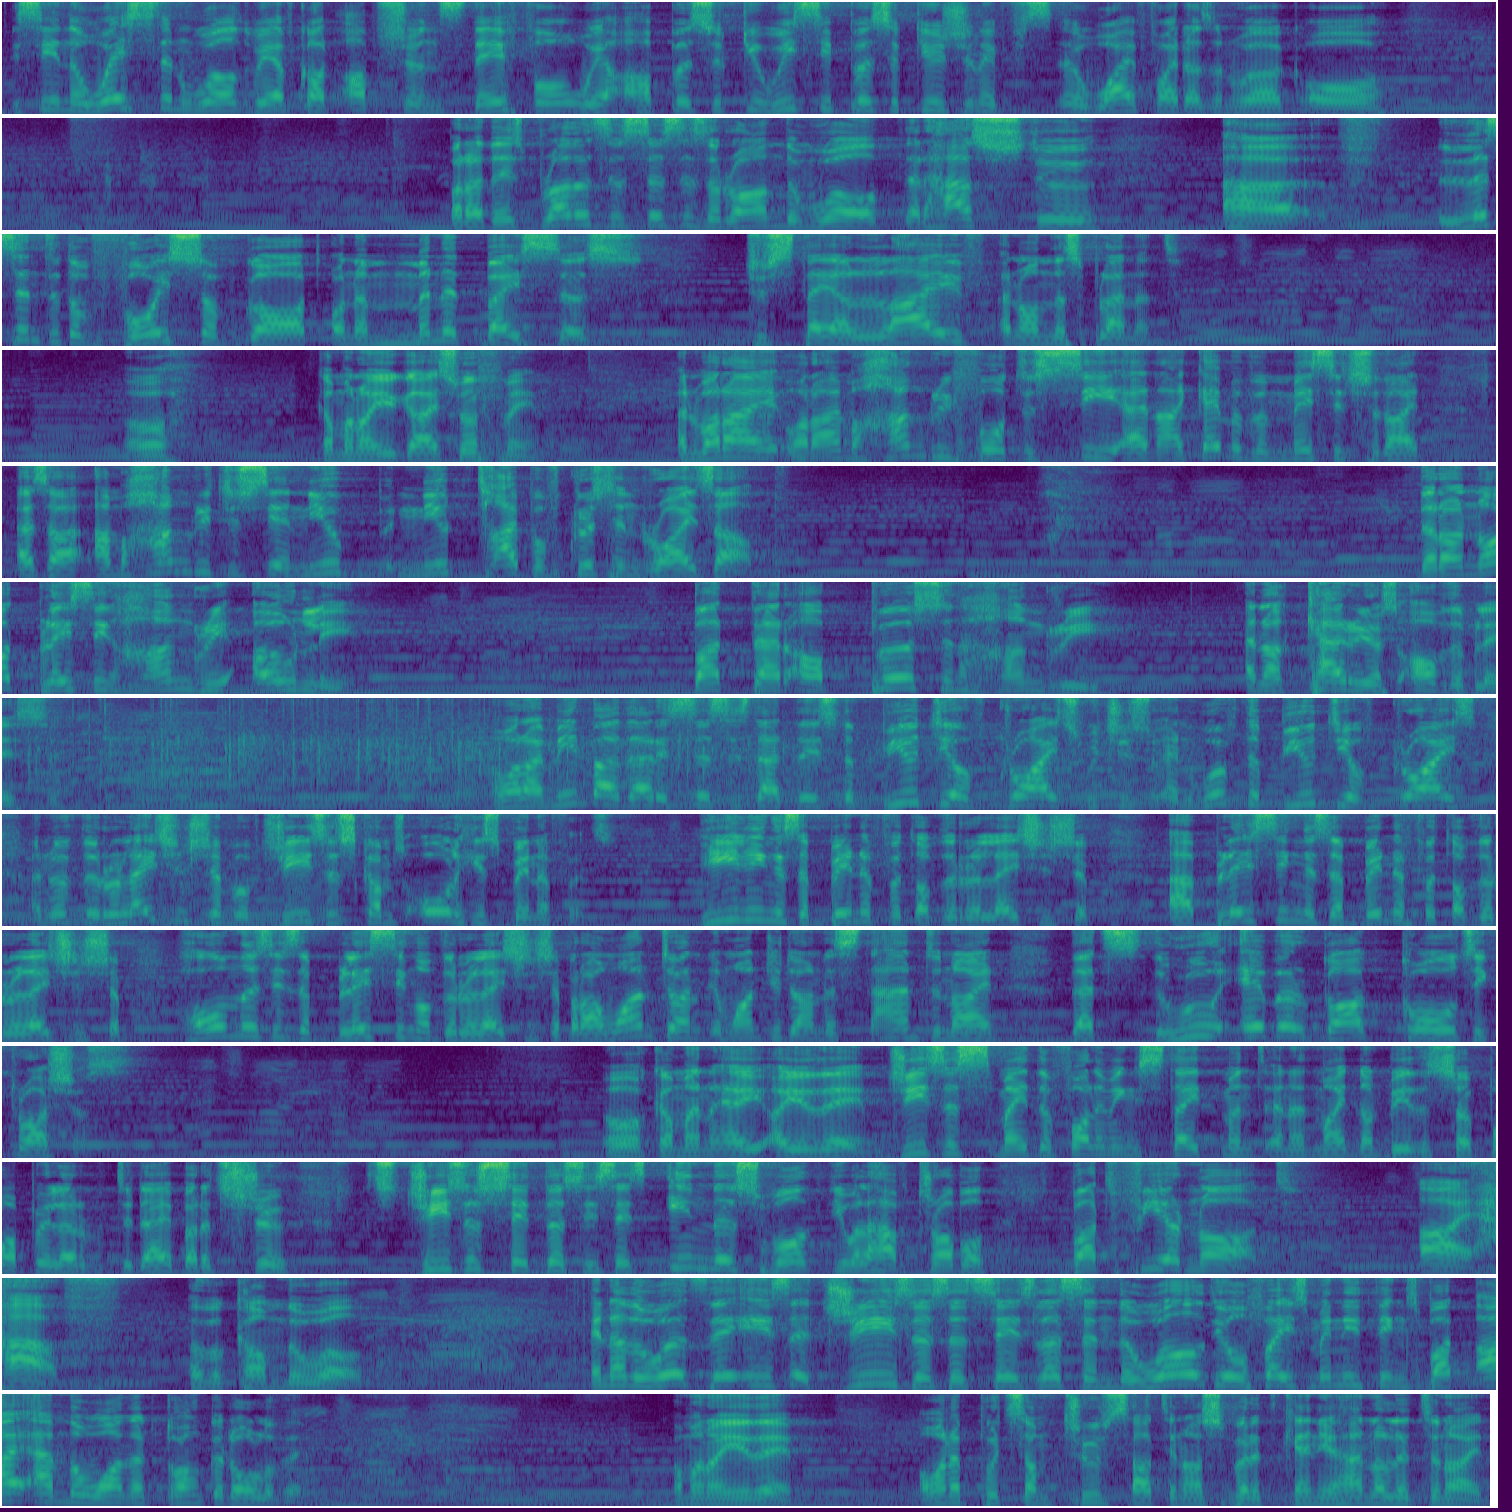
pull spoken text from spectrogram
You see, in the Western world, we have got options. Therefore, we are persecuted. We see persecution if uh, Wi-Fi doesn't work, or. But there's brothers and sisters around the world that has to uh, listen to the voice of God on a minute basis to stay alive and on this planet. Oh, come on, are you guys with me? And what I what I'm hungry for to see, and I came with a message tonight, as I, I'm hungry to see a new new type of Christian rise up. that are not blessing hungry only, but that are person hungry and are carriers of the blessing. And what I mean by that is this is that there's the beauty of Christ, which is, and with the beauty of Christ and with the relationship of Jesus comes all his benefits. Healing is a benefit of the relationship. A blessing is a benefit of the relationship. Wholeness is a blessing of the relationship. But I want to I want you to understand tonight that whoever God calls, He crushes. Oh, come on, are, are, you there? Jesus made the following statement, and it might not be so popular today, but it's true. It's, Jesus said this He says, In this world you will have trouble, but fear not, I have overcome the world. In other words, there is a Jesus that says, Listen, the world you'll face many things, but I am the one that conquered all of them. Come on, are you there? I want to put some truths out in our spirit. Can you handle it tonight?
